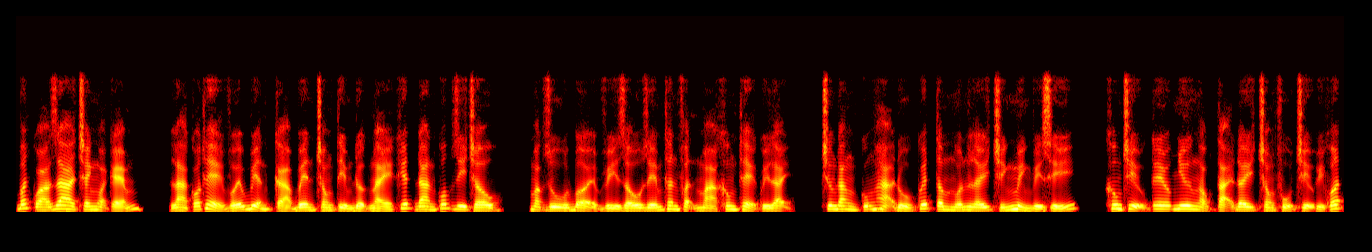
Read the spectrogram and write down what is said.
bất quá ra tranh ngoại kém, là có thể với biển cả bên trong tìm được này khiết đan quốc di châu, mặc dù bởi vì giấu giếm thân phận mà không thể quỳ lạy, Trương Đăng cũng hạ đủ quyết tâm muốn lấy chính mình vì xí, không chịu kêu như Ngọc tại đây trong phủ chịu ủy khuất.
